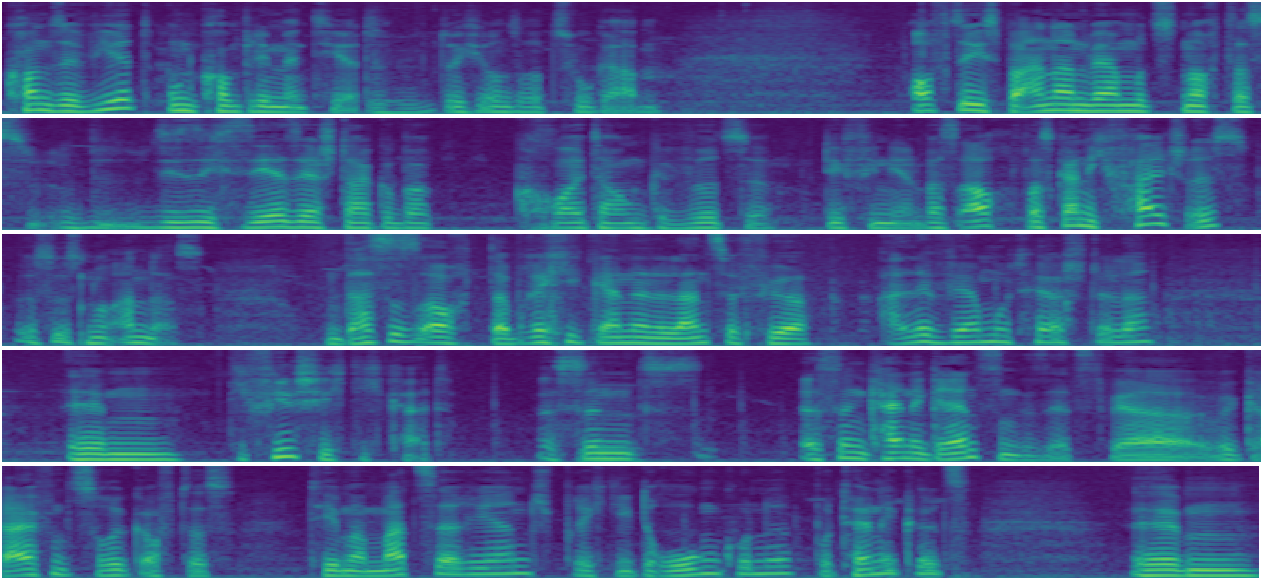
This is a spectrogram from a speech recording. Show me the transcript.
konserviert und komplementiert durch unsere Zugaben. Oft sehe ich es bei anderen Wermuts noch, dass sie sich sehr, sehr stark über Kräuter und Gewürze definieren. Was auch, was gar nicht falsch ist, es ist nur anders. Und das ist auch, da breche ich gerne eine Lanze für alle Wermuthersteller, ähm, die Vielschichtigkeit. Es sind, es sind keine Grenzen gesetzt. Wir, wir greifen zurück auf das Thema Mazerieren, sprich die Drogenkunde, Botanicals, ähm,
